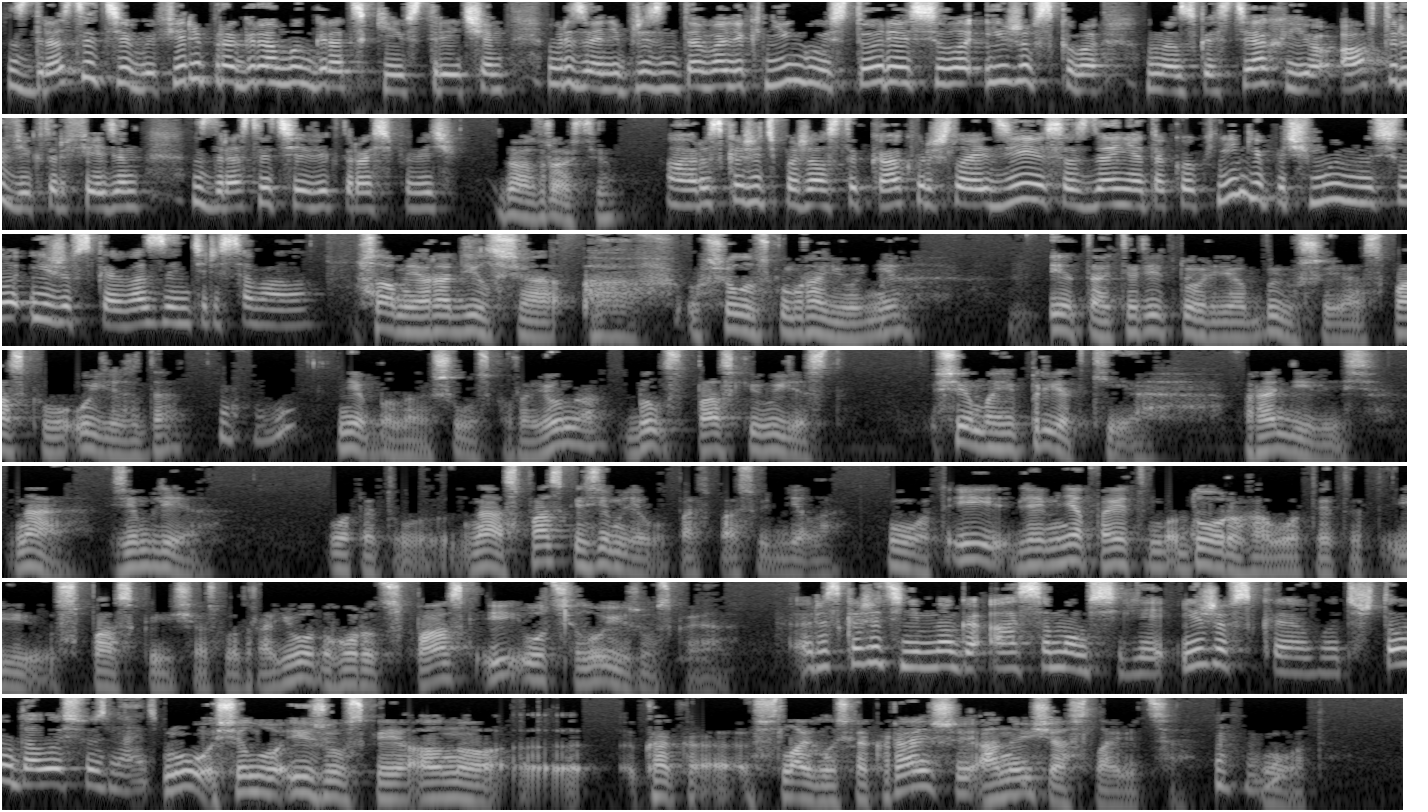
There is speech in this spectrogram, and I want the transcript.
Здравствуйте! В эфире программа «Городские встречи». В Рязани презентовали книгу «История села Ижевского». У нас в гостях ее автор Виктор Федин. Здравствуйте, Виктор Осипович. Да, здрасте. А расскажите, пожалуйста, как пришла идея создания такой книги, почему именно село Ижевское вас заинтересовало? Сам я родился э, в Шиловском районе. Это территория бывшая Спасского уезда. Угу. Не было Шиловского района, был Спасский уезд. Все мои предки родились на земле вот эту, на Спасской земле, по, по сути дела. Вот. И для меня поэтому дорого вот этот и Спасский сейчас вот район, город Спаск и вот село Ижевское. Расскажите немного о самом селе Ижевское. Вот что удалось узнать? Ну, село Ижевское, оно э, как славилось как раньше, оно и сейчас славится. Угу. Вот.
